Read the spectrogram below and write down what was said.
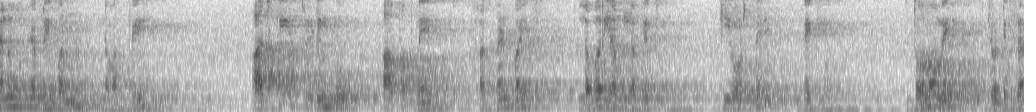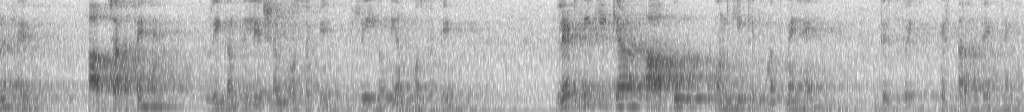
हेलो एवरीवन नमस्ते। आज की इस रीडिंग को आप अपने हस्बैंड वाइफ लवर या बिलविड की ओर से देखें। दोनों में जो डिफरेंस है, आप चाहते हैं रिकन्सिलिएशन हो सके रीयूनियन हो सके। लेट्स सी कि क्या आप उनकी किस्मत में हैं? दिस वे इस तरह देखते हैं।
